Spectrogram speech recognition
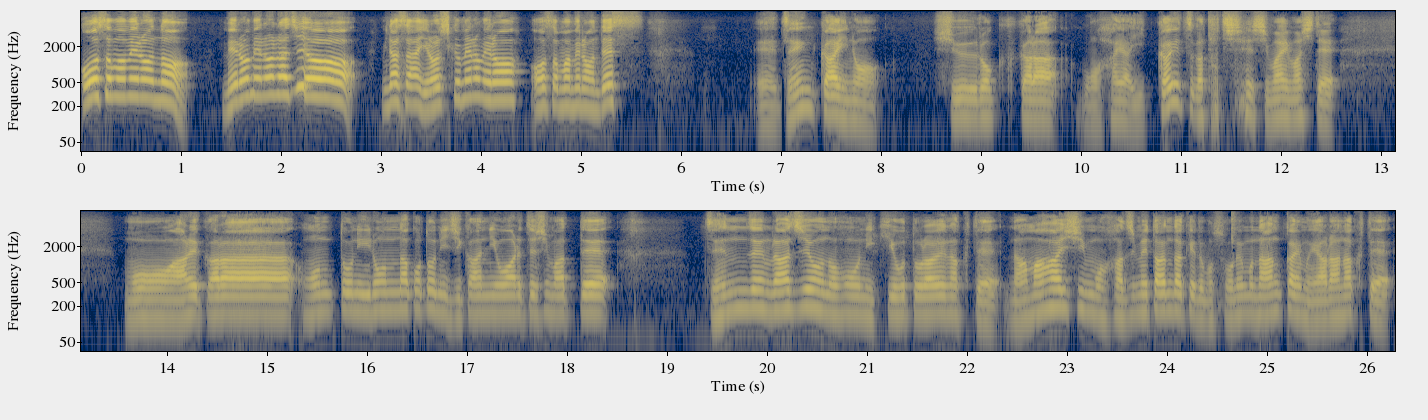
王様メロンのメロメロラジオ。皆さんよろしくメロメロ。王様メロンです、えー前回の収録からもう早1ヶ月が経ちてしまいましてもうあれから本当にいろんなことに時間に追われてしまって全然ラジオの方に気を取られなくて生配信も始めたんだけどもそれも何回もやらなくて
